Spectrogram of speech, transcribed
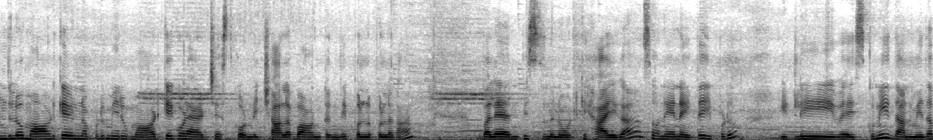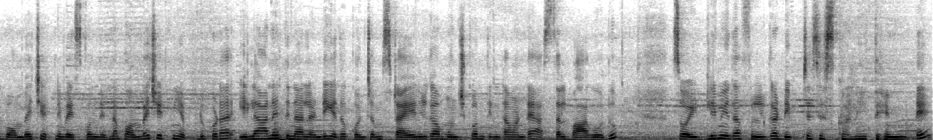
ఇందులో మామిడికాయ ఉన్నప్పుడు మీరు మామిడికాయ కూడా యాడ్ చేసుకోండి. చాలా బాగుంటుంది పుల్ల పుల్లగా. భలే అనిపిస్తుంది నోటికి హాయిగా. సో నేనైతే ఇప్పుడు ఇడ్లీ వేసుకుని దాని మీద బాంబే చట్నీ వేసుకొని తింటున్నా. బాంబే చట్నీ ఎప్పుడు కూడా ఇలానే తినాలండి. ఏదో కొంచెం స్టైల్గా ముంచుకొని తింటామంటే అస్సలు బాగోదు. సో ఇడ్లీ మీద ఫుల్గా డిప్ చేసేసుకొని తింటే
